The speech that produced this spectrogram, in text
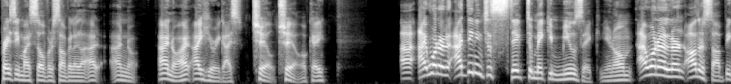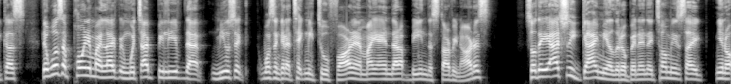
praising myself or something like that. I I know, I know, I I hear it, guys. Chill, chill, okay uh, I wanted I didn't just stick to making music, you know. I wanted to learn other stuff because there was a point in my life in which I believed that music wasn't gonna take me too far and I might end up being the starving artist. So they actually guide me a little bit and they told me it's like, you know,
